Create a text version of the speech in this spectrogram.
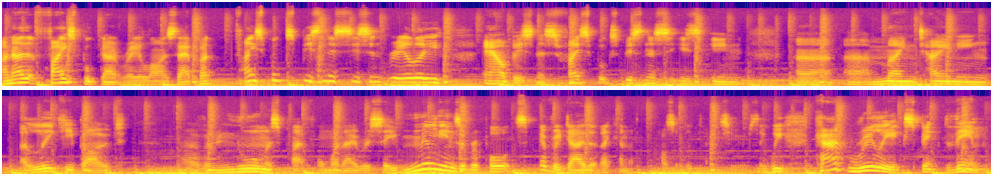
I know that Facebook don't realise that, but Facebook's business isn't really our business. Facebook's business is in uh, uh, maintaining a leaky boat of an enormous platform where they receive millions of reports every day that they cannot possibly take seriously. We can't really expect them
